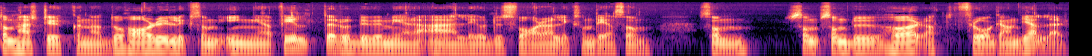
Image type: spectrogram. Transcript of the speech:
de här styrkorna, då har du liksom inga filter och du är mera ärlig och du svarar liksom det som, som, som, som du hör att frågan gäller.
